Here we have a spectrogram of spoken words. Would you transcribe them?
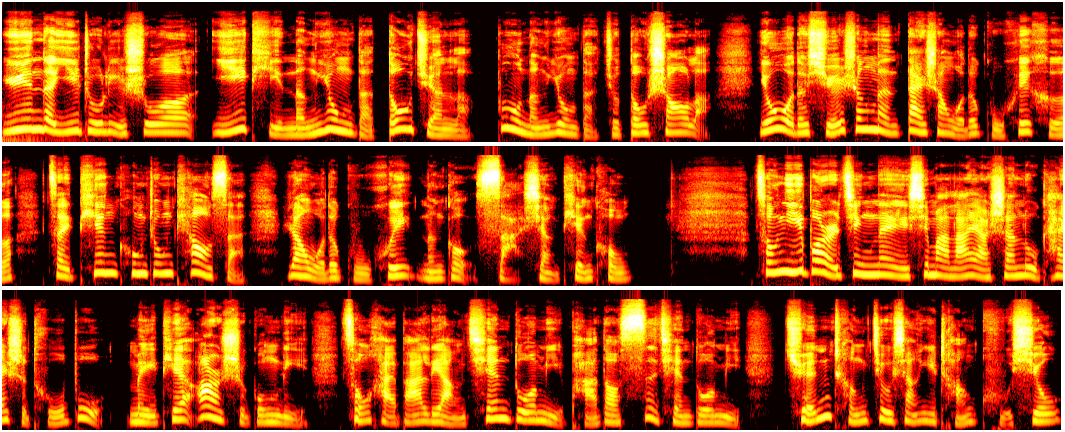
余音的遗嘱里说：“遗体能用的都捐了。”不能用的就都烧了。由我的学生们带上我的骨灰盒，在天空中跳伞，让我的骨灰能够洒向天空。从尼泊尔境内喜马拉雅山路开始徒步，每天二十公里，从海拔两千多米爬到四千多米，全程就像一场苦修。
